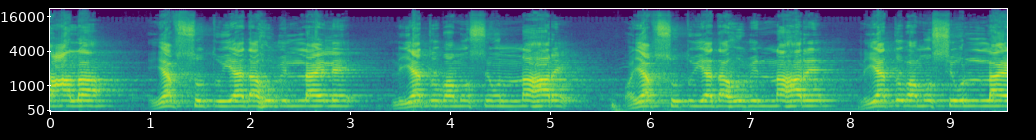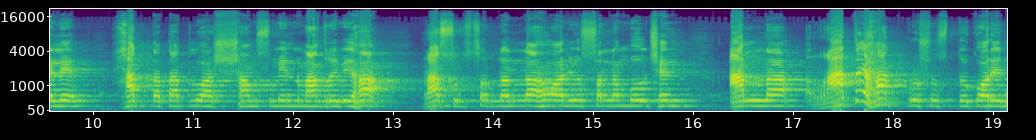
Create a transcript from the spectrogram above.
তাআলা ইয়াবসুতু ইয়াদাহু বিল্লাইলে লিয়াতুবা মুসিউন নাহারে ওয়াবসুতু ইয়াদাহু বিন নাহারে লিয়াতুবা মুসিউল লাইলে হাত্তা তাতলুয়া শামস মিন মাগরিবিহা। রাসূল সাল্লাল্লাহু আলাইহি ওয়াসাল্লাম বলছেন, আল্লাহ রাতে হাত প্রশস্ত করেন,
